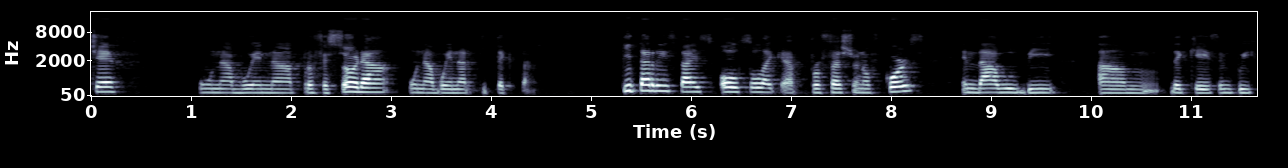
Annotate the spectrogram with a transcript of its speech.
chef, una buena profesora, una buena arquitecta. Guitarrista is also like a profession, of course, and that will be um, the case in which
